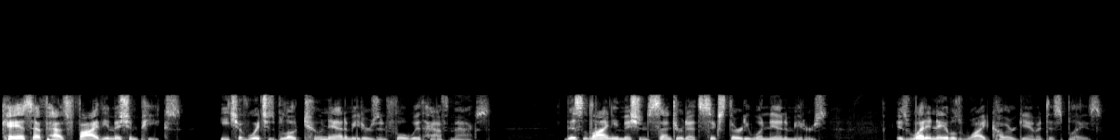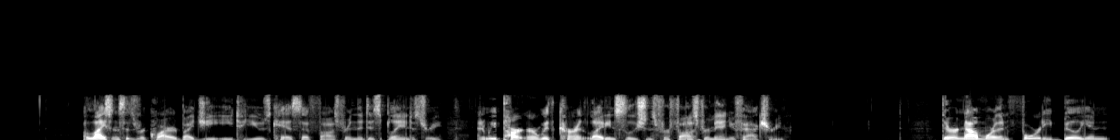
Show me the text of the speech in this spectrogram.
KSF has five emission peaks, each of which is below 2 nanometers in full width half max. This line emission centered at 631 nanometers is what enables wide color gamut displays. A license is required by GE to use KSF phosphor in the display industry, and we partner with current lighting solutions for phosphor manufacturing. There are now more than 40 billion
